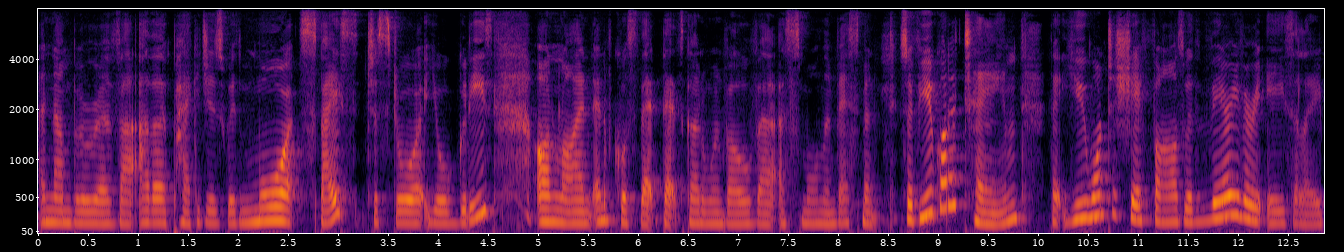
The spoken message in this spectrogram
a number of uh, other packages with more space to store your goodies online. And of course, that, that's going to involve a, a small investment. So if you've got a team that you want to share files with very, very easily,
